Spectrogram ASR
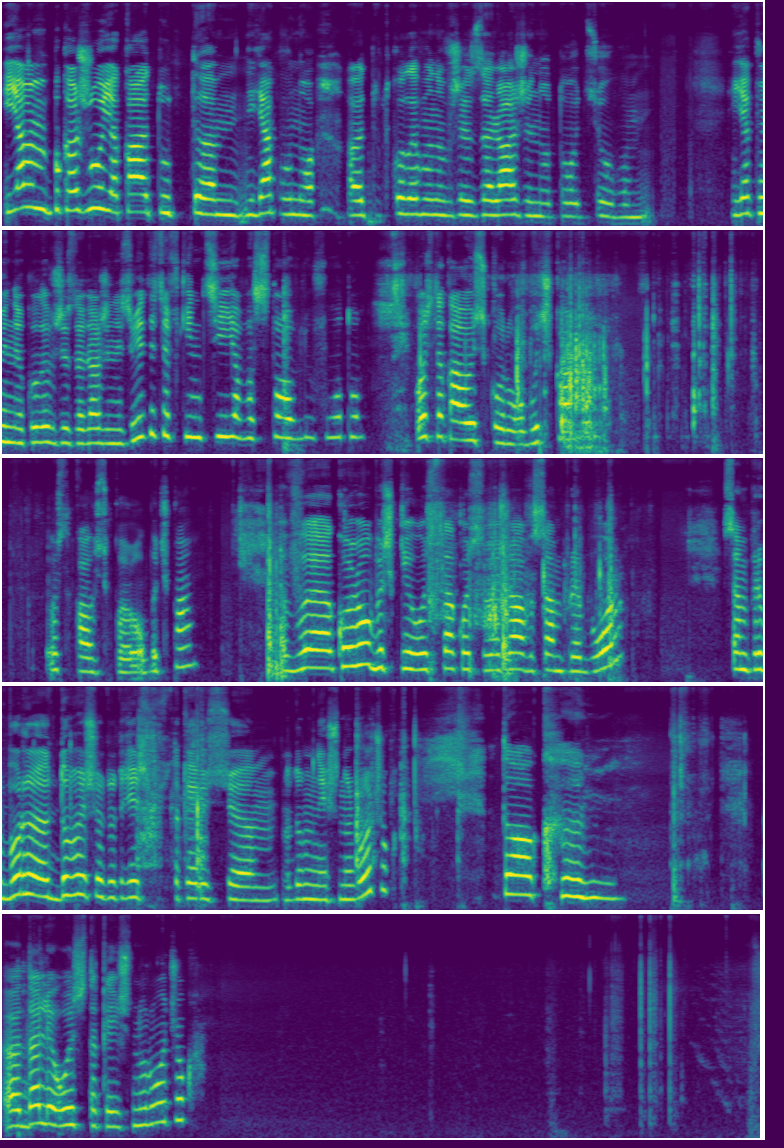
і я вам покажу, яка тут, ем, як воно, тут, коли воно вже заражено, то цього. Як він, коли вже заражений, світиться в кінці, я вас ставлю фото. Ось така ось коробочка. Ось така ось коробочка. В коробочці ось так ось лежав сам прибор. Сам прибор. Добре, що тут є такий ось ем, удобний шнурочок. Так. ем, е, Далі ось такий шнурочок.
